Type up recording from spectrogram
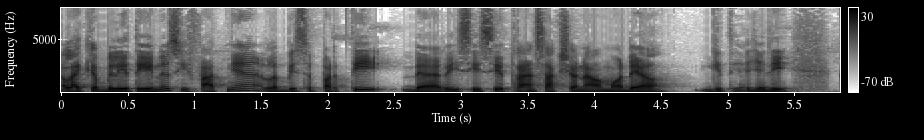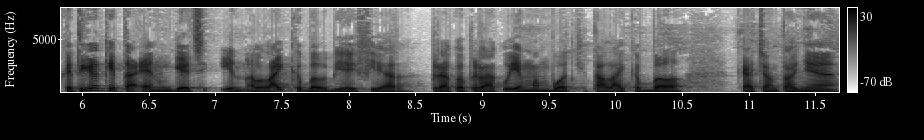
likability ini sifatnya lebih seperti dari sisi transaksional model gitu ya. Jadi ketika kita engage in a likable behavior, perilaku-perilaku yang membuat kita likable, kayak contohnya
